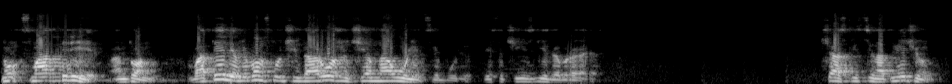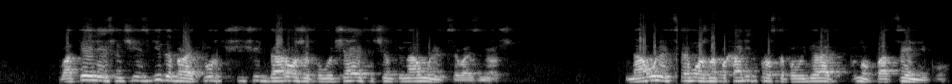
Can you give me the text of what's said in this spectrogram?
Ну, смотри, Антон, в отеле в любом случае дороже, чем на улице будет, если через гида брать. Сейчас, Кристина, отвечу. В отеле, если через гида брать, тур чуть-чуть дороже получается, чем ты на улице возьмешь. На улице можно походить, просто повыбирать ну, по ценнику.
